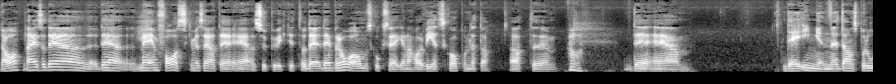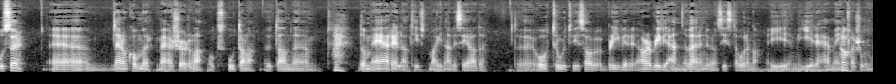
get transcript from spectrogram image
ja nej, så det, det, med en fas kan vi säga att det är superviktigt. Och det, det är bra om skogsägarna har vetskap om detta. Att eh, ja. det är det är ingen dans på rosor eh, när de kommer med skördarna och skotarna. Utan eh, de är relativt marginaliserade. Och troligtvis har, blivit, har det blivit ännu värre nu de sista åren i, i det här med inflationen.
